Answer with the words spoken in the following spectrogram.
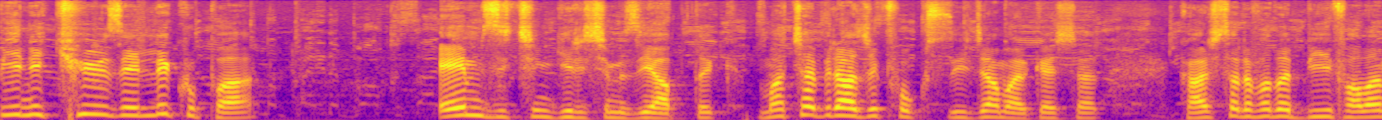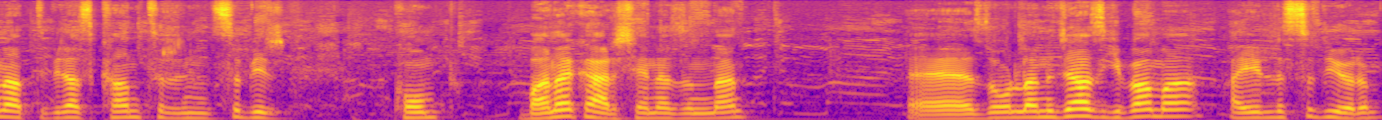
1250 kupa Ems için girişimizi yaptık. Maça birazcık fokuslayacağım arkadaşlar. Karşı tarafa da B falan attı. Biraz counter'ınsı bir komp. Bana karşı en azından. Ee, zorlanacağız gibi ama hayırlısı diyorum.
